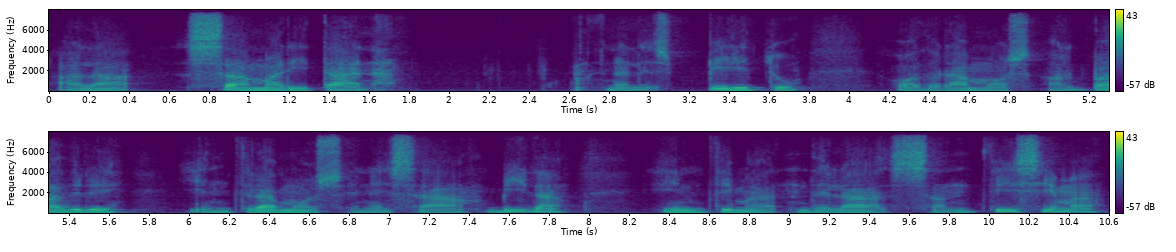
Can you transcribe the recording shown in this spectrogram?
a la samaritana. En el espíritu adoramos al Padre y entramos en esa vida íntima de la Santísima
